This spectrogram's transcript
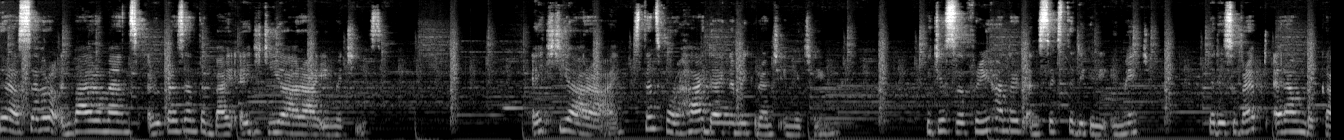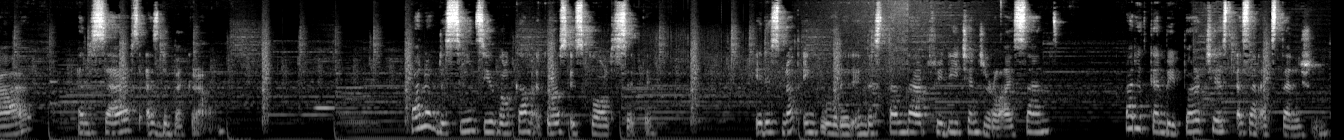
there are several environments represented by HDRI images. HDRI stands for High Dynamic Range Imaging, which is a 360 degree image that is wrapped around the car and serves as the background. One of the scenes you will come across is called City. It is not included in the standard 3D Changer license, but it can be purchased as an extension.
